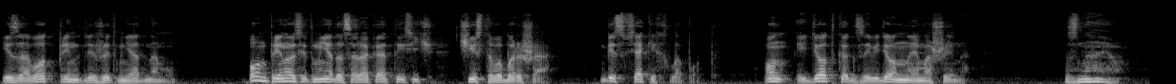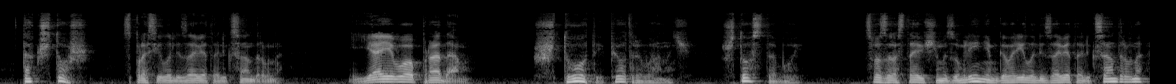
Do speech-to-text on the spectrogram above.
и завод принадлежит мне одному. Он приносит мне до сорока тысяч чистого барыша, без всяких хлопот. Он идет, как заведенная машина. «Знаю. Так что ж?» – спросила Елизавета Александровна. «Я его продам». «Что ты, Петр Иванович? Что с тобой?» С возрастающим изумлением говорила Елизавета Александровна,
